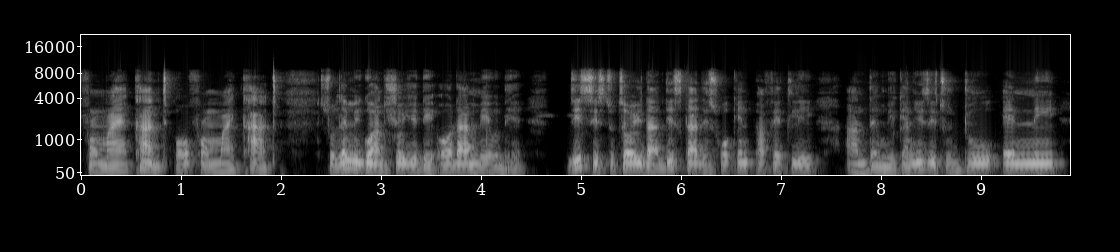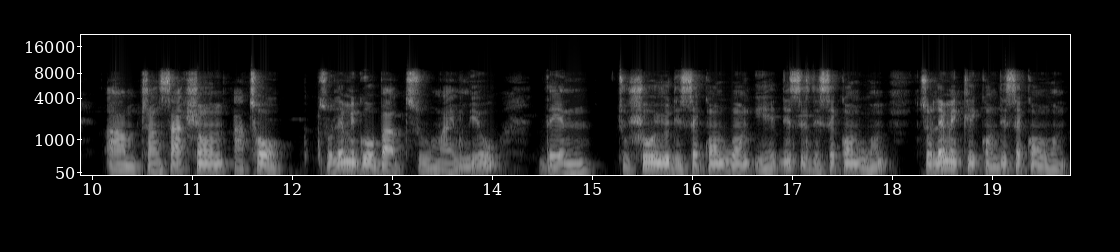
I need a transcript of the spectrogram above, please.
from my account or from my card. So let me go and show you the other mail there. This is to tell you that this card is working perfectly and then you can use it to do any um, transaction at all. So let me go back to my mail then to show you the second one here. This is the second one. So let me click on the second one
